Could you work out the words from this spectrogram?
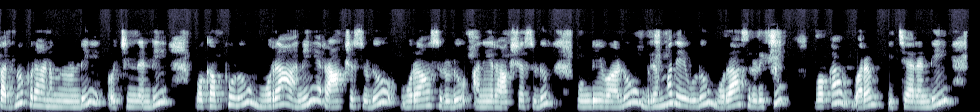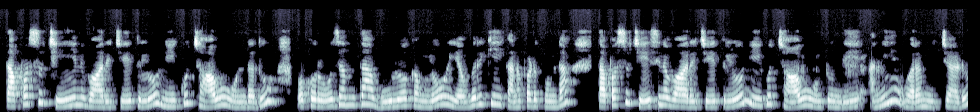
పద్మపురాణం నుండి వచ్చిందండి. ఒకప్పుడు మురా అని రాక్షసుడు మురాసురుడు అనే రాక్షసుడు ఉండేవాడు. బ్రహ్మదేవుడు మురాసురుడికి ఒక వరం ఇచ్చారండి. తపస్సు చేయని వారి చేతిలో నీకు చావు ఉండదు. ఒక రోజంతా భూలోకంలో ఎవరికీ కనపడకుండా తపస్సు చేసిన వారి చేతిలో నీకు చావు ఉంటుంది అని వరం ఇచ్చాడు.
